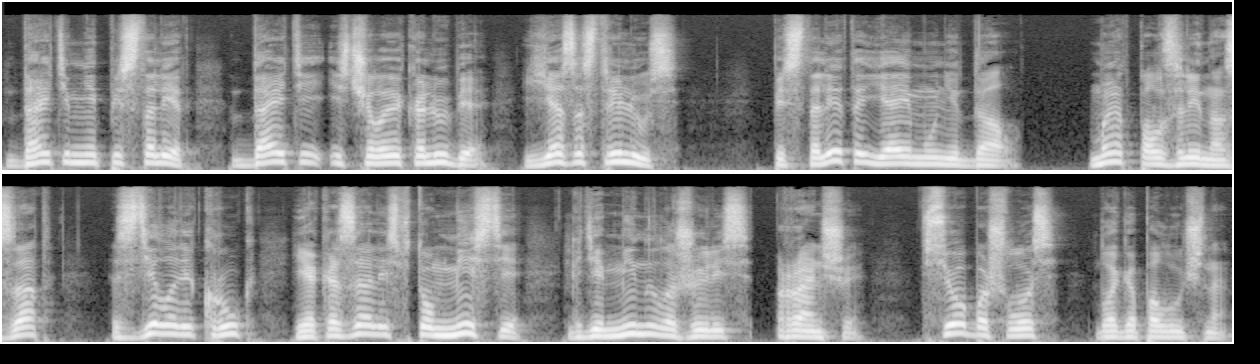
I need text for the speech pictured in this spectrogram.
дайте мне пистолет, дайте из человеколюбия, я застрелюсь». Пистолета я ему не дал. Мы отползли назад, сделали круг и оказались в том месте, где мины ложились раньше. Все обошлось благополучно.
